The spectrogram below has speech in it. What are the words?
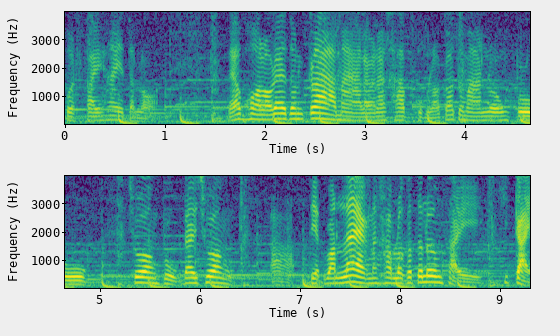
เปิดไฟให้ตลอด แล้วพอเราได้ต้นกล้ามาแล้วนะครับ ผมเราก็จะมาลงปลูกช่วงปลูกได้ช่วงเจ็ดวันแรกนะครับ เราก็จะเริ่มใส่ขี้ไก่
